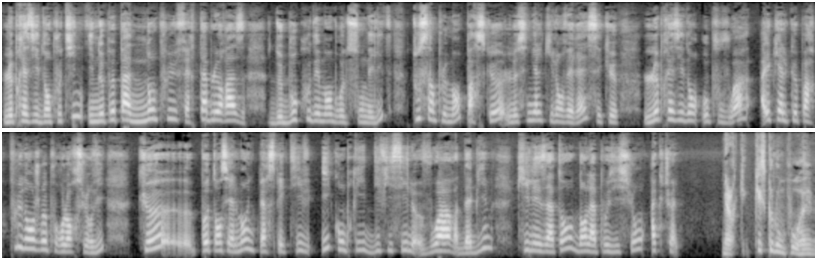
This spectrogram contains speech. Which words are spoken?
le président Poutine, il ne peut pas non plus faire table rase de beaucoup des membres de son élite, tout simplement parce que le signal qu'il enverrait, c'est que le président au pouvoir est quelque part plus dangereux pour leur survie que euh, potentiellement une perspective, y compris difficile, voire d'abîme, qui les attend dans la position actuelle. Mais alors, qu'est-ce que l'on pourrait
